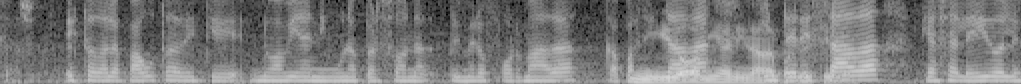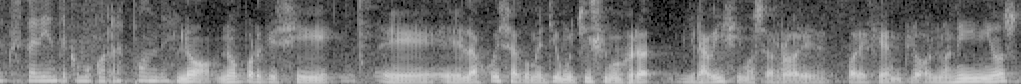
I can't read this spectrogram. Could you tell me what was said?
Claro esto da la pauta de que no había ninguna persona primero formada, capacitada, interesada, que haya leído el expediente como corresponde. No, no porque si eh, la jueza cometió muchísimos gravísimos errores. Por ejemplo, los niños,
